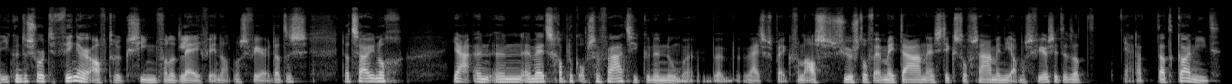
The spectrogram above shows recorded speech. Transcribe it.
je kunt een soort vingerafdruk zien van het leven in de atmosfeer. Dat, is, dat zou je nog ja, een, een, een wetenschappelijke observatie kunnen noemen. Bij, wijze van spreken van als zuurstof en methaan en stikstof samen in die atmosfeer zitten, dat, ja, dat, dat kan niet.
